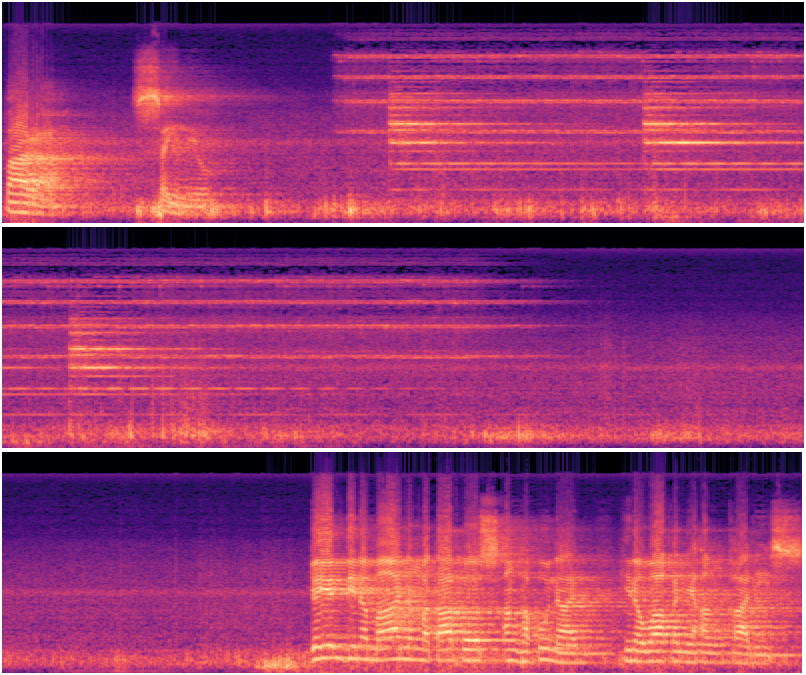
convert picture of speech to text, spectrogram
para sa inyo. Gayon din naman nang matapos ang hapunan, hinawakan niya ang kalis.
